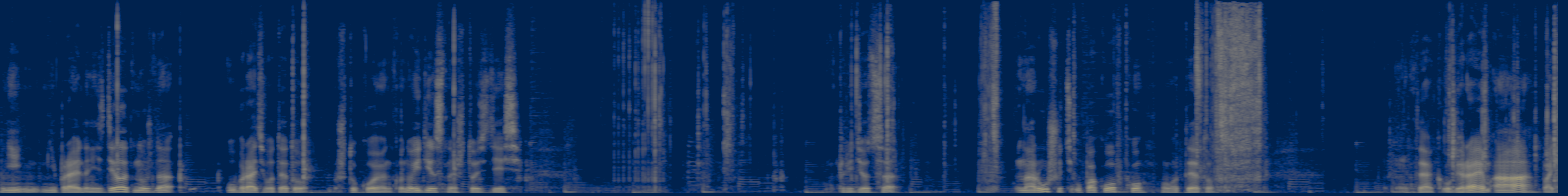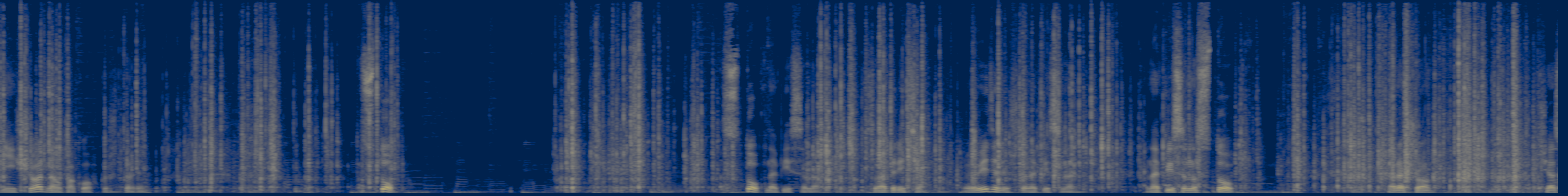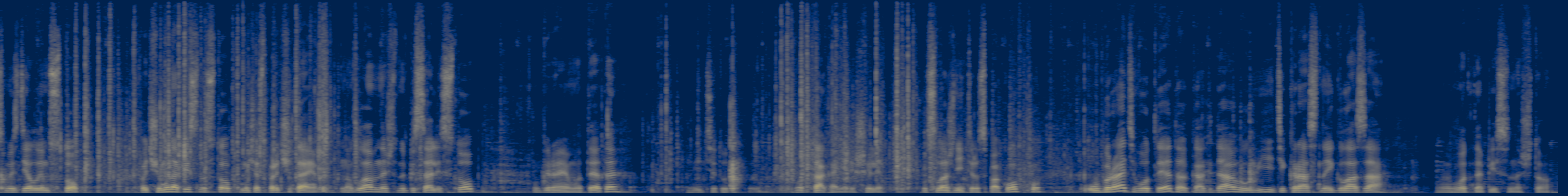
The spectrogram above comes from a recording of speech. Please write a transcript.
не, неправильно не сделать, нужно убрать вот эту штуковинку. Ну, единственное, что здесь придется нарушить упаковку вот эту. Так, убираем. А, а, под ней еще одна упаковка, что ли? Стоп! Стоп написано. Смотрите. Вы видели, что написано? Написано стоп. Хорошо. Сейчас мы сделаем стоп. Почему написано стоп, мы сейчас прочитаем. Но главное, что написали стоп. Убираем вот это. Видите, тут вот так они решили усложнить распаковку. Убрать вот это, когда вы увидите красные глаза. Вот написано, что.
